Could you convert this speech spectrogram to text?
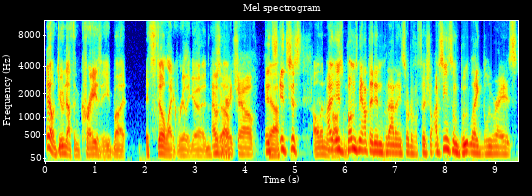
they don't do nothing crazy, but it's still like really good. that was So, a great show. It's Yeah. it's just All in was I, awesome. it bums me out they didn't put out any sort of official. I've seen some bootleg Blu-rays,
